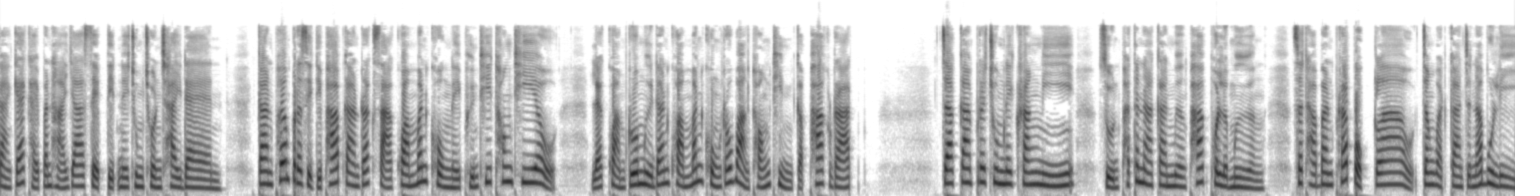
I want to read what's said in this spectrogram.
การแก้ไขปัญหายาเสพติดในชุมชนชายแดน การเพิ่มประสิทธิภาพการรักษาความมั่นคงในพื้นที่ท่องเที่ยว และความร่วมมือด้านความมั่นคงระหว่างท้องถิ่นกับภาครัฐ จากการประชุมในครั้งนี้ ศูนย์พัฒนาการเมืองภาคพลเมือง สถาบันพระปกเกล้า จังหวัดกาญจนบุรี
